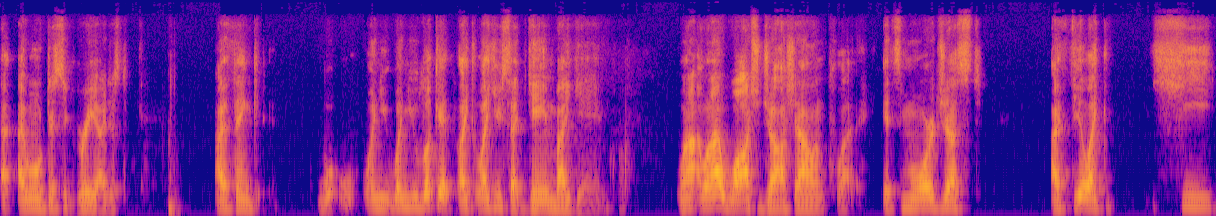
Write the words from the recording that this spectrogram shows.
I, I won't disagree. I just I think w- when you when you look at like like you said game by game, when I when I watch Josh Allen play, it's more just I feel like he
